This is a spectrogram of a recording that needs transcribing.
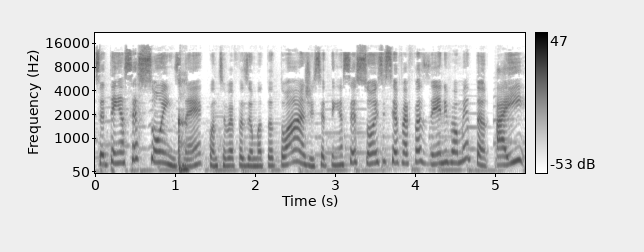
Você tem as sessões, né? Quando você vai fazer uma tatuagem, você tem as sessões e você vai fazendo e vai aumentando. Aí,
